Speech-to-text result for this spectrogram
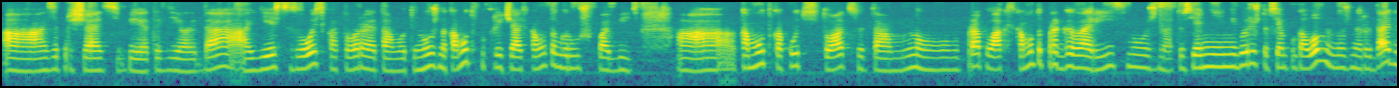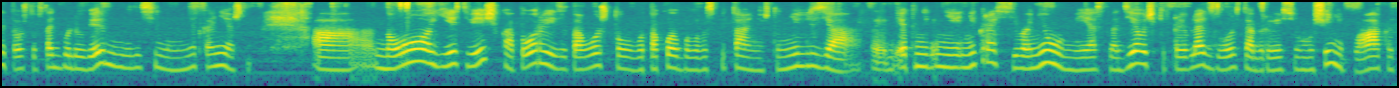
а, запрещает себе это делать, да, а есть злость, которая там вот и нужно кому-то покричать, кому-то грушу побить, а, кому-то какую-то ситуацию там, ну, проплакать, кому-то проговорить нужно. То есть я не, не говорю, что всем поголовно нужно рыдать для того, чтобы стать более уверенными или сильными. Нет, конечно. А, но есть вещи, которые из-за того, что вот такое было воспитание, понимание, что нельзя, э, это не, не, некрасиво, неуместно, девочке проявлять злость, агрессию, мужчине плакать.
